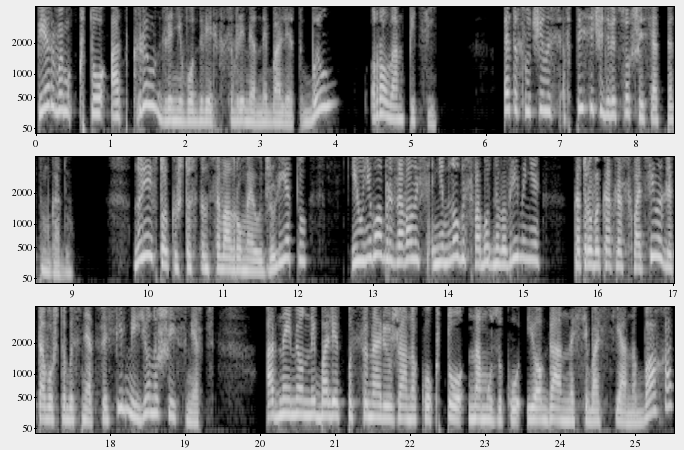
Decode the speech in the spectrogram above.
Первым, кто открыл для него дверь в современный балет, был Ролан Петти. Это случилось в 1965 году. Нуреев только что станцевал Ромео и Джульетту, и у него образовалось немного свободного времени, которого как раз хватило для того, чтобы сняться в фильме «Юноша и смерть». Одноименный балет по сценарию Жана Кокто на музыку Иоганна Себастьяна Баха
